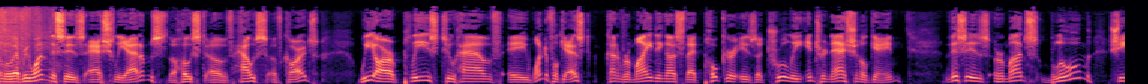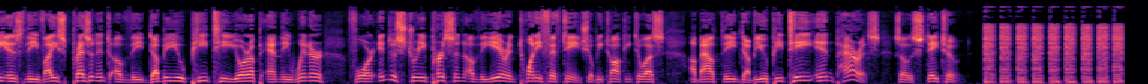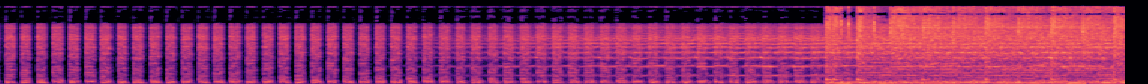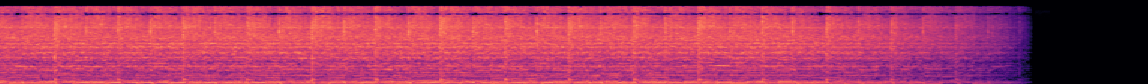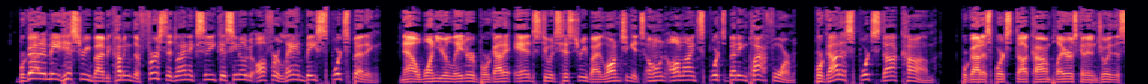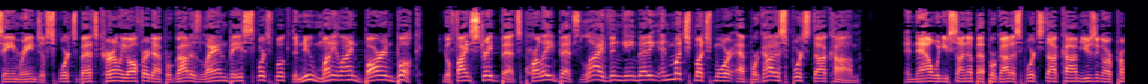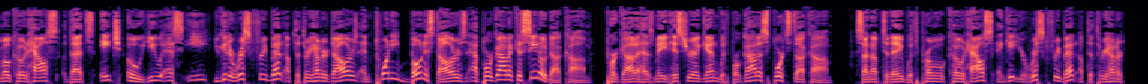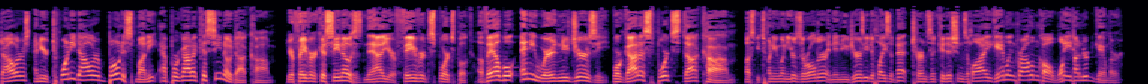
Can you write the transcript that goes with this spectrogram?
Hello, everyone. This is Ashley Adams, the host of House of Cards. We are pleased to have a wonderful guest, kind of reminding us that poker is a truly international game. This is Hermance Blum. She is the vice president of the WPT Europe and the winner for Industry Person of the Year in 2015. She'll be talking to us about the WPT in Paris. So stay tuned. Borgata made history by becoming the first Atlantic City casino to offer land-based sports betting. Now, one year later, Borgata adds to its history by launching its own online sports betting platform, BorgataSports.com. BorgataSports.com players can enjoy the same range of sports bets currently offered at Borgata's land-based sportsbook, the new Moneyline Bar and Book. You'll find straight bets, parlay bets, live in-game betting, and much, much more at BorgataSports.com. And now when you sign up at BorgataSports.com using our promo code HOUSE, that's H-O-U-S-E, you get a risk-free bet up to $300 and 20 bonus dollars at BorgataCasino.com. Borgata has made history again with BorgataSports.com. Sign up today with promo code HOUSE and get your risk-free bet up to $300 and your $20 bonus money at BorgataCasino.com. Your favorite casino is now your favorite sportsbook. Available anywhere in New Jersey. BorgataSports.com. Must be 21 years or older and in New Jersey to place a bet. Terms and conditions apply. Gambling problem? Call 1-800-GAMBLER.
